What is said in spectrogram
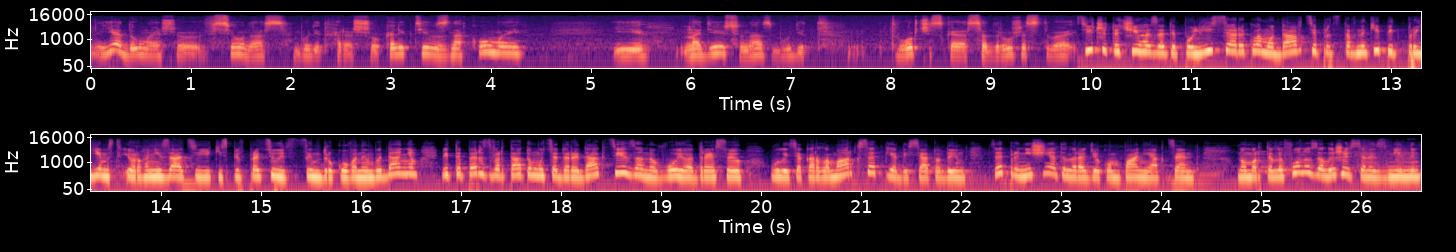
Я думаю, что все у нас будет хорошо. Коллектив знакомый, и надеюсь, у нас будет творческое содружество. Ці читачі газети Полісся, рекламодавці, представники підприємств і організацій, які співпрацюють з цим друкованим виданням, відтепер звертатимуться до редакції за новою адресою вулиця Карла Маркса, 51. Це приміщення телерадіокомпанії Акцент. Номер телефону залишився незмінним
